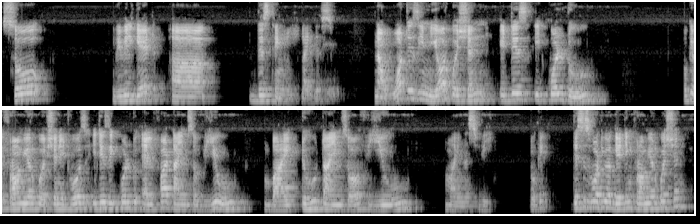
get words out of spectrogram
So we will get uh, this thing like this. Now what is in your question it is equal to okay from your question it was it is equal to alpha times of u by 2 times of u minus v okay. This is what you are getting from your question.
